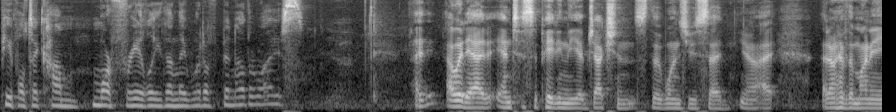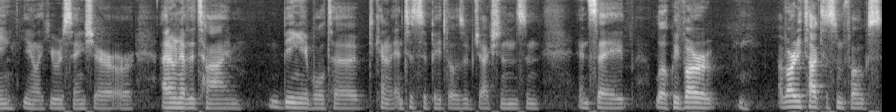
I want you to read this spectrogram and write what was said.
people to come more freely than they would have been otherwise. I, I would add anticipating the objections, the ones you said. You know, I, I don't have the money. You know, like you were saying, share, or I don't have the time. Being able to, to kind of anticipate those objections and and say, look, we've already I've already talked to some folks.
